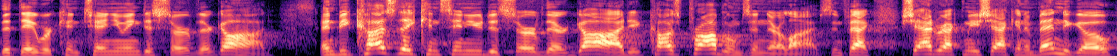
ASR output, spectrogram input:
that they were continuing to serve their God. And because they continued to serve their God, it caused problems in their lives. In fact, Shadrach, Meshach, and Abednego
